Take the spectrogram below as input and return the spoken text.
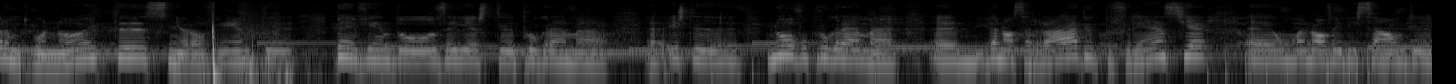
Ora, muito boa noite, senhor ouvinte. Bem-vindos a este programa, eh, este novo programa eh, da nossa rádio de preferência, eh, uma nova edição de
